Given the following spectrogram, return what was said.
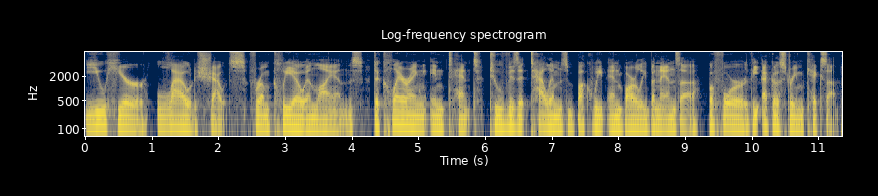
you hear loud shouts from Cleo and Lions declaring intent to visit Talim's buckwheat and barley bonanza before the echo stream kicks up.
